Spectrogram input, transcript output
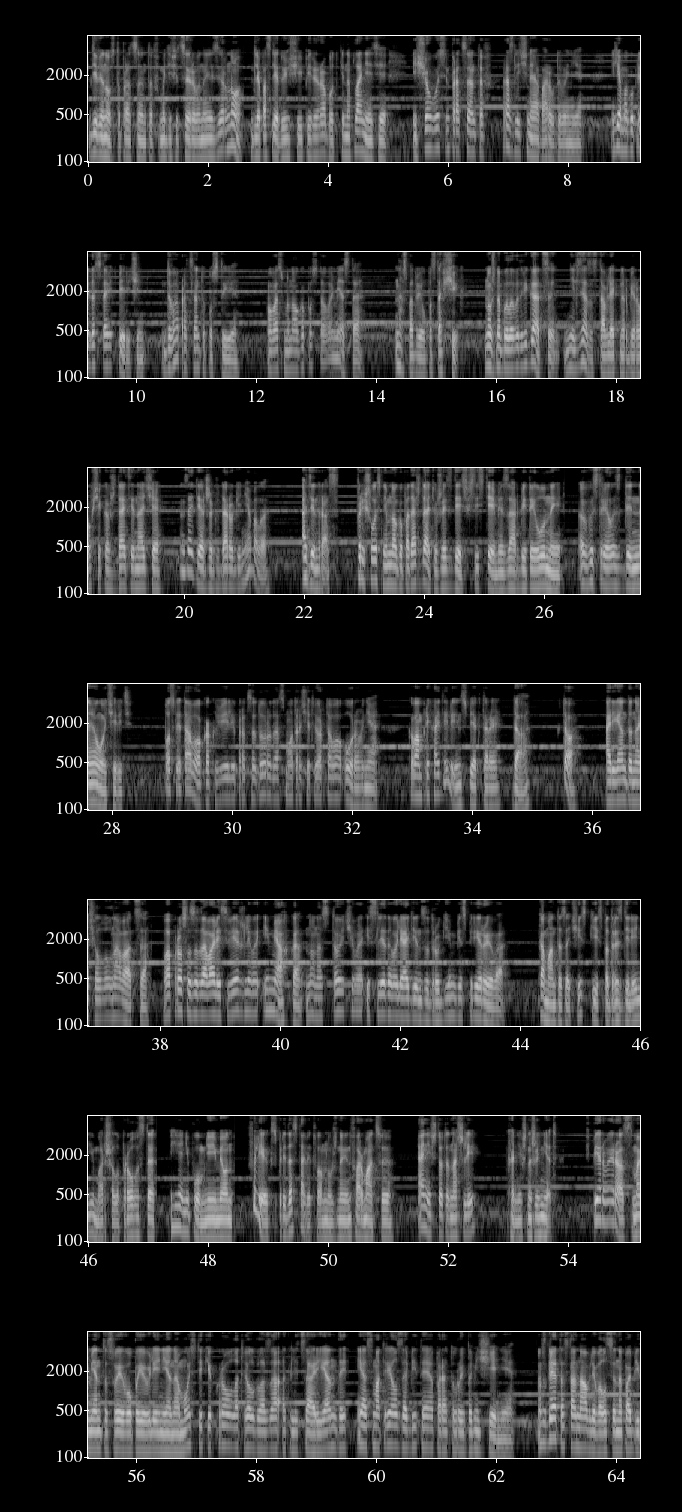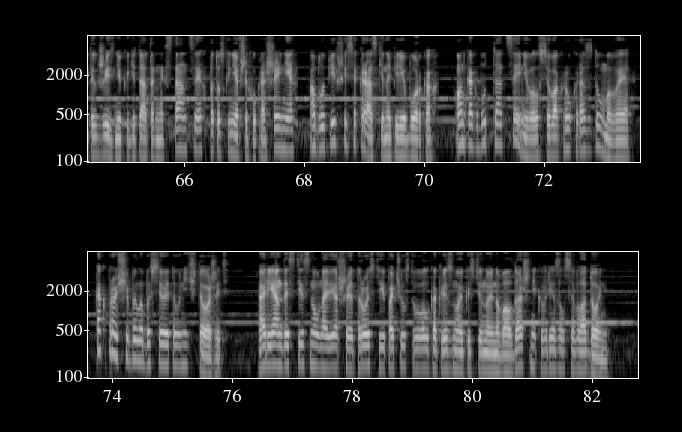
90% модифицированное зерно для последующей переработки на планете, еще 8% различное оборудование. Я могу предоставить перечень. 2% пустые. У вас много пустого места. Нас подвел поставщик. Нужно было выдвигаться, нельзя заставлять норбировщиков ждать, иначе... Задержек в дороге не было? Один раз. Пришлось немного подождать уже здесь, в системе, за орбитой Луны. Выстроилась длинная очередь. После того, как ввели процедуру досмотра четвертого уровня, к вам приходили инспекторы? Да. Кто? Арианда начал волноваться. Вопросы задавались вежливо и мягко, но настойчиво исследовали один за другим без перерыва. Команда зачистки из подразделений маршала Провоста, я не помню имен, Флекс предоставит вам нужную информацию. Они что-то нашли? Конечно же нет. В первый раз с момента своего появления на мостике Кроул отвел глаза от лица Арианды и осмотрел забитое аппаратурой помещение. Взгляд останавливался на побитых жизнью кагитаторных станциях, потускневших украшениях, облупившейся краске на переборках. Он как будто оценивал все вокруг, раздумывая, как проще было бы все это уничтожить. Арианда стиснул навершие трости и почувствовал, как резной костяной набалдашник врезался в ладонь.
